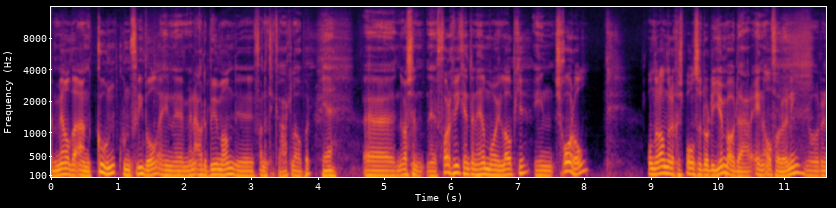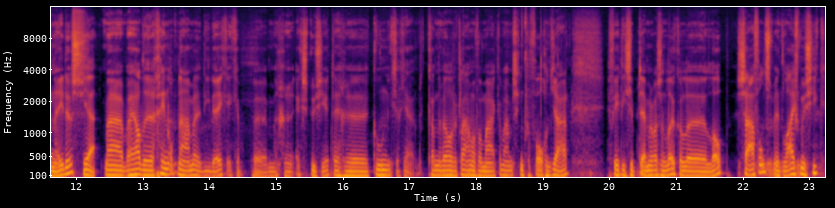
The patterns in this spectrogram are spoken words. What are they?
melden aan Koen. Koen Friebel, een, eh, mijn oude buurman, de fanatieke hardloper. Ja. Eh, er was een, vorig weekend een heel mooi loopje in Schorrel. Onder andere gesponsord door de Jumbo daar en Alfa Running, door René dus. Ja. Maar wij hadden geen opname die week. Ik heb eh, me geëxcuseerd tegen Koen. Ik zeg, ja, ik kan er wel reclame van maken, maar misschien voor volgend jaar. 14 september was een leuke eh, loop. S'avonds met live muziek.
